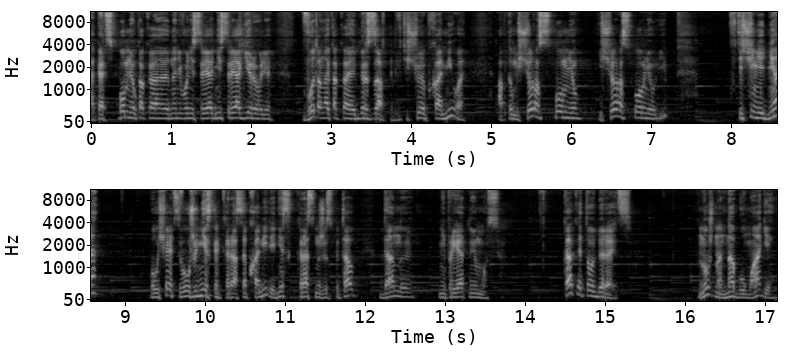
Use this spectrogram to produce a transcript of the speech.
опять вспомнил, как на него не среагировали. Вот она какая мерзавка, ведь еще и обхамила, а потом еще раз вспомнил, еще раз вспомнил, и в течение дня Получается, его уже несколько раз обхамили, несколько раз он уже испытал данную неприятную эмоцию. Как это убирается? Нужно на бумаге.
